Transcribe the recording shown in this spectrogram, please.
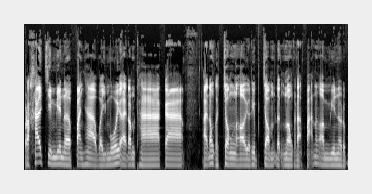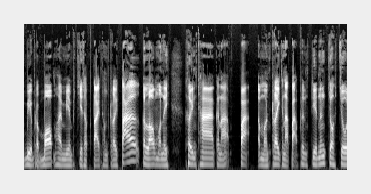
ប្រហែលជាមានបញ្ហាអ្វីមួយឲ្យដំថាការអាយដាមក៏ចង់ឲ្យរៀបចំដឹកនាំគណៈបកនឹងឲ្យមានរបៀបរបបហើយមានប្រជាធិបតេយ្យធំត្រូវតើកន្លងមកនេះឃើញថាគណៈបកមន្ត្រីគណៈបកភ្លឹងទៀននឹងចោះចូល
